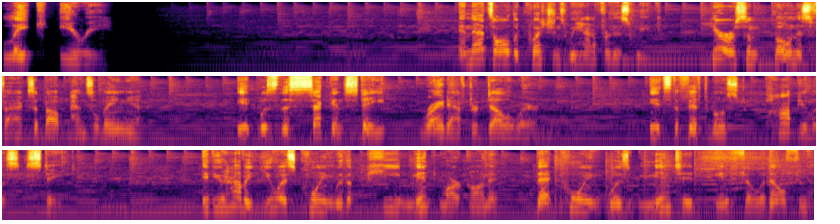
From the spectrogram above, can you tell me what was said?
Lake Erie. And that's all the questions we have for this week. Here are some bonus facts about Pennsylvania. It was the second state right after Delaware. It's the fifth most populous state. If you have a US coin with a P mint mark on it, that coin was minted in Philadelphia.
